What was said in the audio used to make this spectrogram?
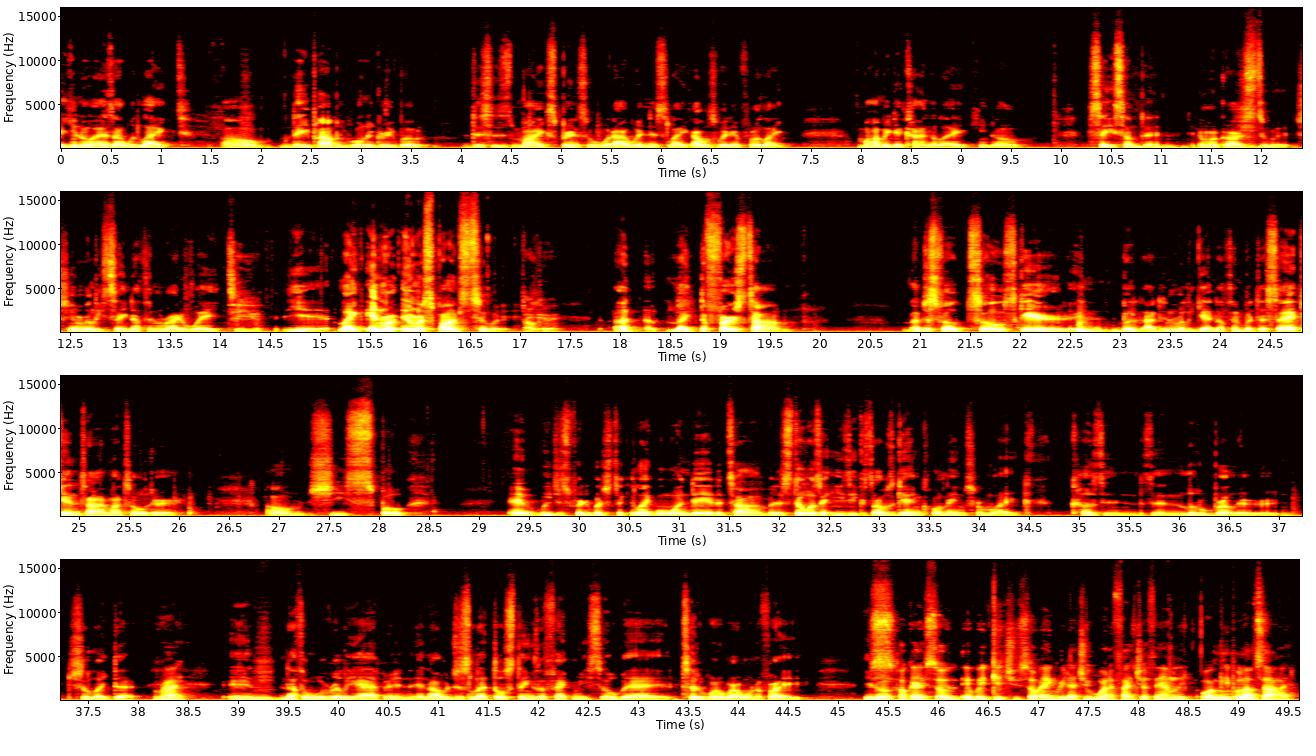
you know, as I would liked. Um, they probably won't agree, but this is my experience of what I witnessed. Like I was waiting for like mommy to kind of like you know say something in regards to it. She didn't really say nothing right away. To you? Yeah, like in re- in response to it, Okay. uh, like the first time, I just felt so scared, and but I didn't really get nothing. But the second time I told her, um, she spoke, and we just pretty much took it like one day at a time. But it still wasn't easy because I was getting called names from like cousins and little brother and shit like that. Right. And nothing would really happen, and I would just let those things affect me so bad to the point where I want to fight. You know, Okay, so it would get you so angry that you want to fight your family or people Mhm. outside.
